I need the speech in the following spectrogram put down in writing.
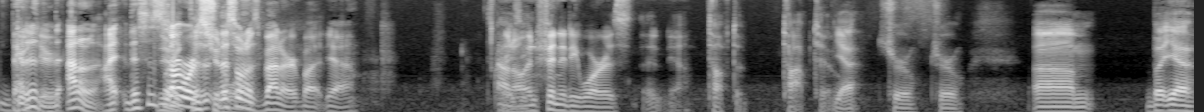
Better than year. I don't know. I this is Star like, Wars. this This, one won. was better, but yeah. I don't know. Infinity War is uh, yeah tough to top too. Yeah, true, true. Um, but yeah,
